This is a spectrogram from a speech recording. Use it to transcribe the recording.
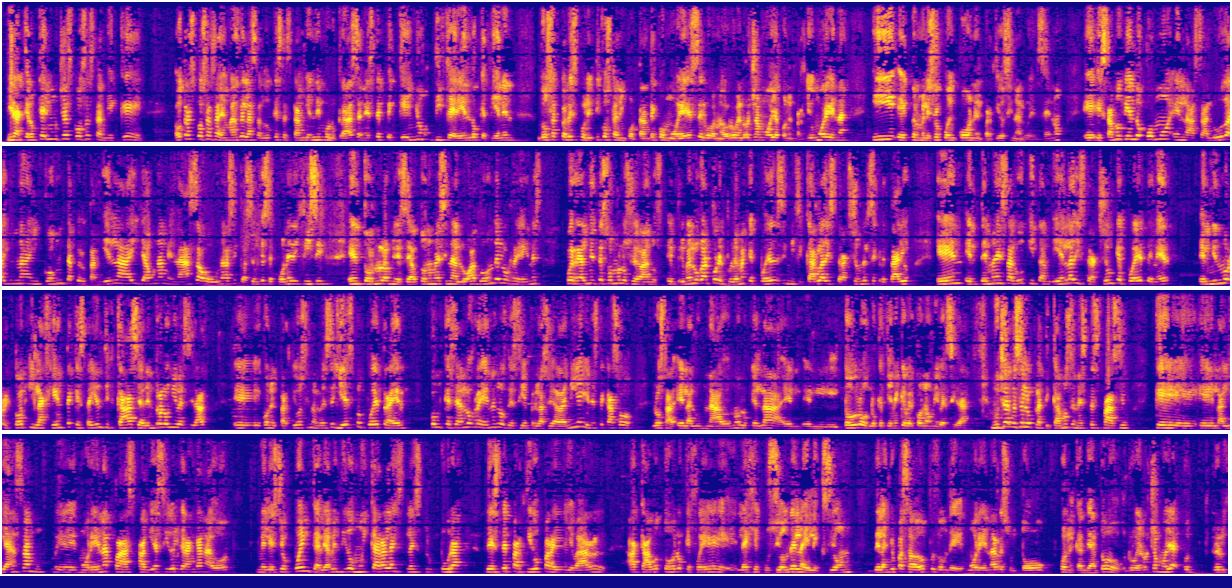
Mira, creo que hay muchas cosas también que, otras cosas además de la salud que se están viendo involucradas en este pequeño diferendo que tienen dos actores políticos tan importantes como es el gobernador Rubén Rocha Moya con el partido Morena y Héctor Melesio Cuen con el partido sinaloense, ¿no? Eh, estamos viendo cómo en la salud hay una incógnita, pero también la hay ya una amenaza o una situación que se pone difícil en torno a la Universidad Autónoma de Sinaloa, donde los rehenes pues realmente somos los ciudadanos. En primer lugar, por el problema que puede significar la distracción del secretario en el tema de salud y también la distracción que puede tener el mismo rector y la gente que está identificada hacia adentro de la universidad eh, con el partido sinaloense y esto puede traer como que sean los rehenes los de siempre, la ciudadanía y en este caso los, el alumnado, ¿no? Lo que es la, el, el todo lo, lo que tiene que ver con la universidad. Muchas veces lo platicamos en este espacio que eh, la alianza eh, Morena Paz había sido el gran ganador. Melesio Cuenca había vendido muy cara la, estructura de este partido para llevar a cabo todo lo que fue la ejecución de la elección del año pasado, pues donde Morena resultó con el candidato Rubén Rocha Moya, pues,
